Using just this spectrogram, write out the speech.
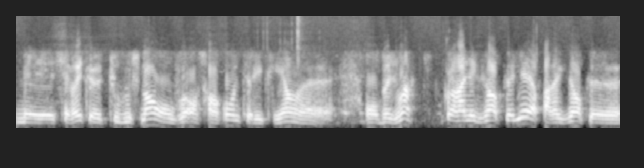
mais c'est vrai que tout doucement, on, voit, on se rend compte que les clients euh, ont besoin. Encore un exemple hier, par exemple, euh,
